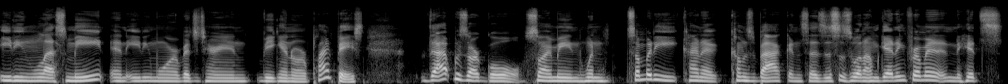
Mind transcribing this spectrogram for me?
eating less meat and eating more vegetarian, vegan or plant-based. That was our goal. So I mean, when somebody kind of comes back and says this is what I'm getting from it and hits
